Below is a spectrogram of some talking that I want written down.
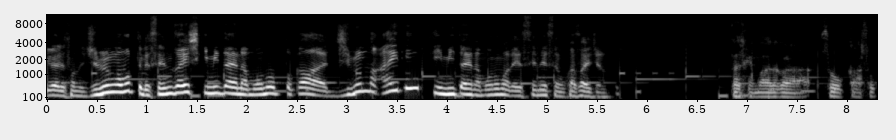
いわゆるその自分が持ってる潜在意識みたいなものとか、自分のアイデンティティみたいなものまで SNS に侵されちゃう。確かに、まあだから、そうか、そ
